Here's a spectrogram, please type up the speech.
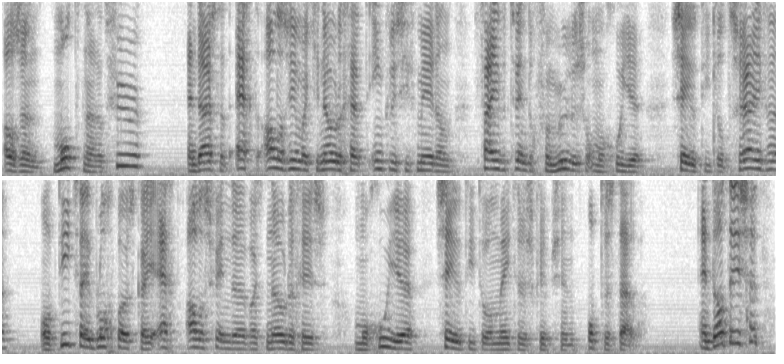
als een mot naar het vuur. En daar staat echt alles in wat je nodig hebt, inclusief meer dan 25 formules om een goede SEO-titel te schrijven. Op die twee blogposts kan je echt alles vinden wat nodig is om een goede SEO-titel en meta-description op te stellen. En dat is het.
